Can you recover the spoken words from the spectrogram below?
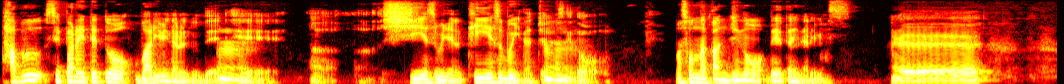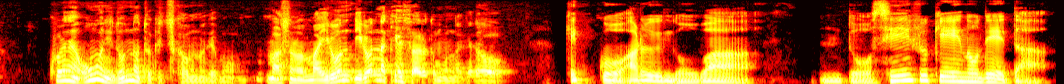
タブセパレーテッドバリューになるので、うんえーあ CSV じゃなくて TSV になっちゃうんですけど、まあ、そんな感じのデータになります。へえ。これね、主にどんな時使うのでも。まあ、その、まあ、いろん、いろんなケースあると思うんだけど。結構あるのは、うんと、政府系のデータうん。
